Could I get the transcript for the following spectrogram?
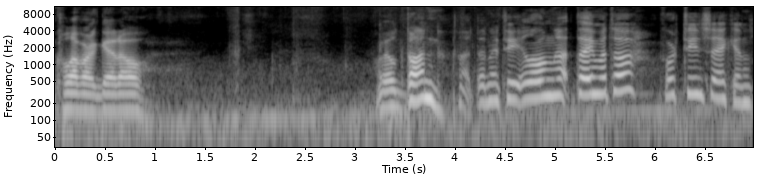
Clever girl. Well done. That didn't take you long that time at all. 14 seconds.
